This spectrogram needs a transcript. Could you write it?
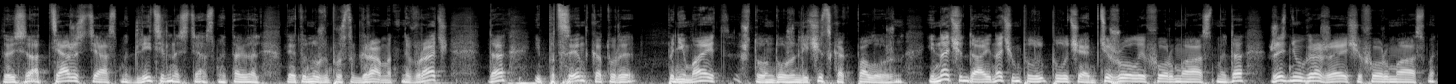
зависит от тяжести астмы, длительности астмы и так далее. Для этого нужен просто грамотный врач да, и пациент, который понимает, что он должен лечиться как положено. Иначе, да, иначе мы получаем тяжелые формы астмы, да, жизнеугрожающие формы астмы.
